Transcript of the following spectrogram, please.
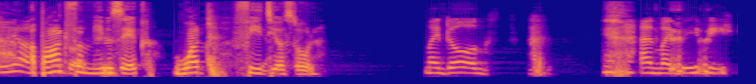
So yeah, Apart from music, what feeds your soul? my dogs and my baby.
